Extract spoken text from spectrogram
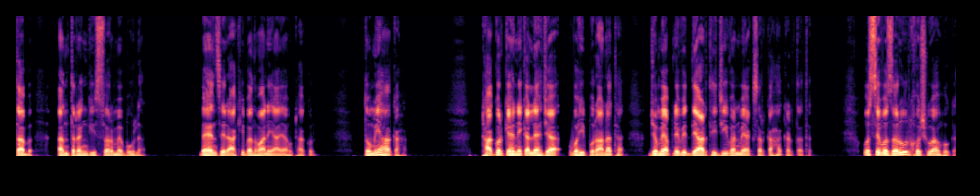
तब अंतरंगी स्वर में बोला, बहन से राखी बंधवाने आया हूँ ठाकुर। तुम यहाँ कहा? ठाकुर कहने का लहजा वही पुराना था, जो मैं अपने विद्यार्थी जीवन में अक्सर कहा करता था। उससे वो ज़रूर खुश हुआ होगा।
